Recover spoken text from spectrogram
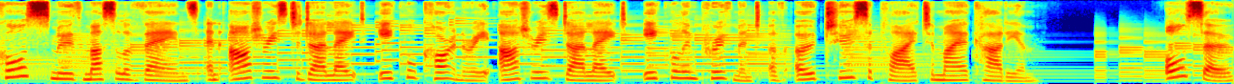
cause smooth muscle of veins and arteries to dilate equal coronary arteries dilate equal improvement of O2 supply to myocardium. Also,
